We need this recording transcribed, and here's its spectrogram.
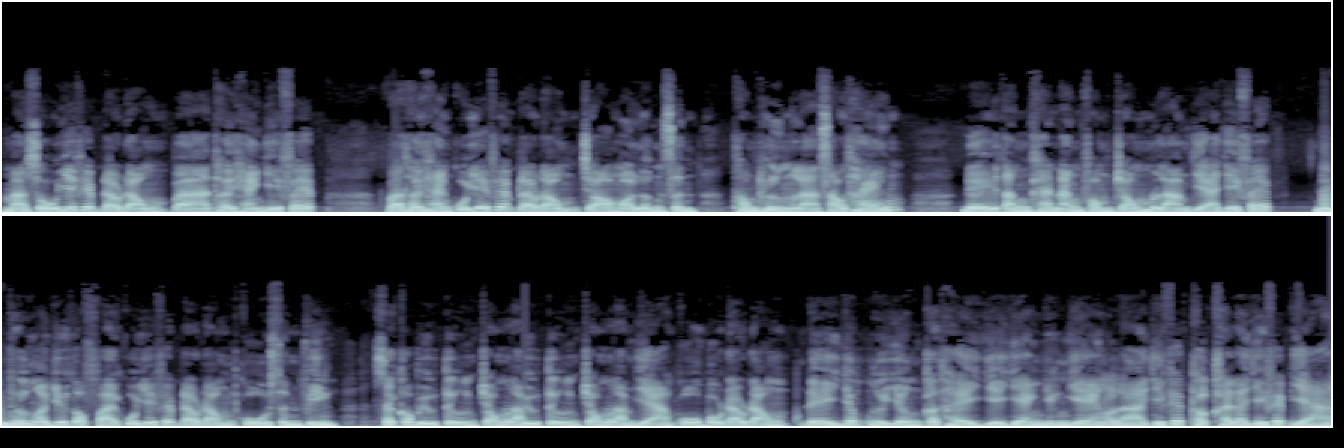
mã số giấy phép lao động và thời hạn giấy phép. Và thời hạn của giấy phép lao động cho mỗi lần xin thông thường là 6 tháng. Để tăng khả năng phòng chống làm giả giấy phép, nên thường ở dưới góc phải của giấy phép lao động của sinh viên sẽ có biểu tượng chống làm biểu tượng chống làm giả của Bộ Lao động để giúp người dân có thể dễ dàng nhận dạng là giấy phép thật hay là giấy phép giả.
